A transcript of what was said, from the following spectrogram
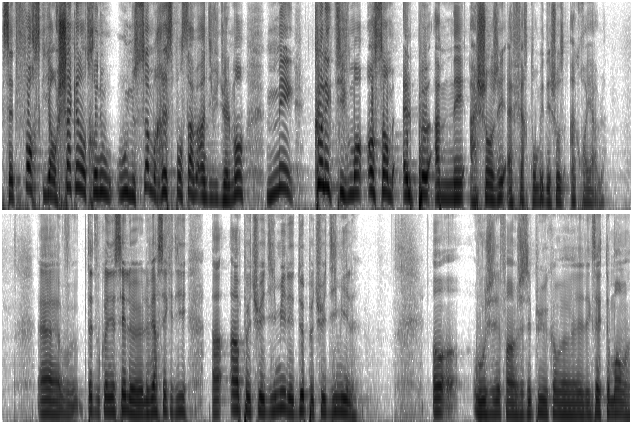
cette force qu'il y a en chacun d'entre nous, où nous sommes responsables individuellement, mais collectivement, ensemble, elle peut amener à changer, à faire tomber des choses incroyables. Euh, peut-être vous connaissez le, verset qui dit un, peut tuer dix mille et deux peut tuer dix mille. Ou je, enfin, je sais plus euh, exactement,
